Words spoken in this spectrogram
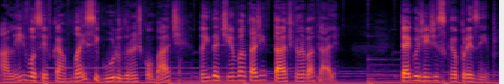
Além de você ficar mais seguro durante o combate, ainda tinha vantagem tática na batalha. Pega o Gengis Khan, por exemplo.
